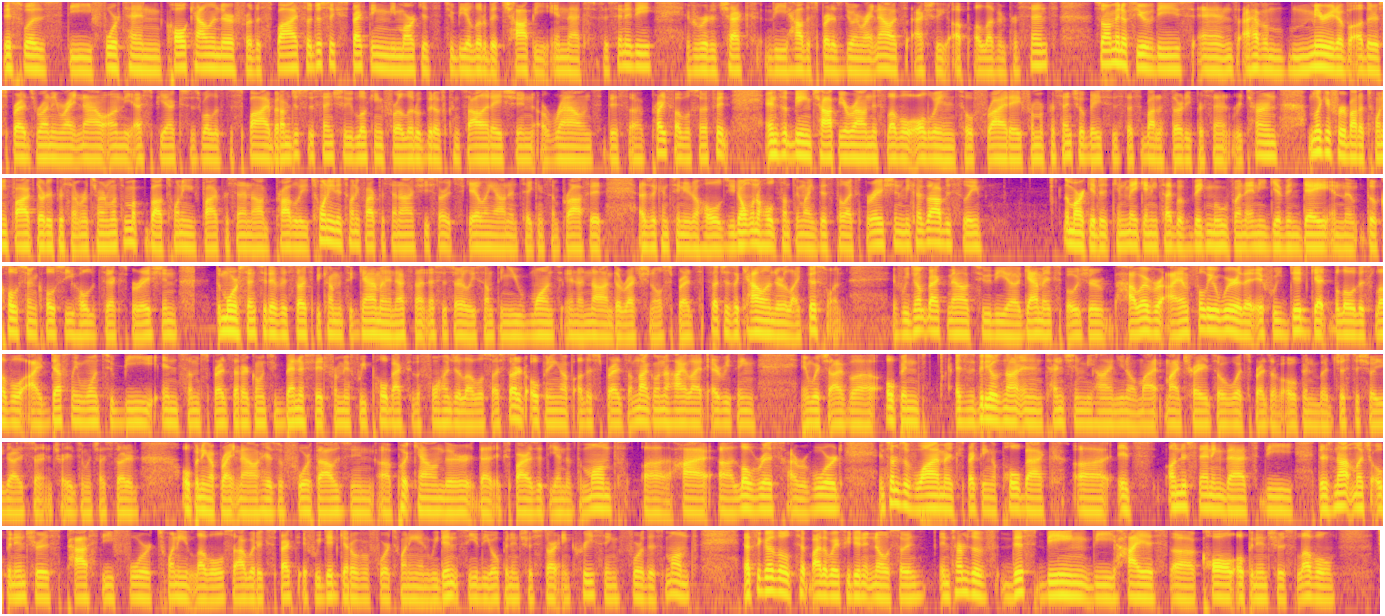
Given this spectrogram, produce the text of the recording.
this was the 410 call calendar for the SPY. So just expecting the markets to be a little bit choppy in that vicinity. If we were to check the how the spread is doing right now, it's actually up 11%. So I'm in a few of these and I have a myriad of other spreads running right now on the SPX as well as the SPY, but I'm just essentially looking for a little bit of consolidation around this uh, price level. So if it ends up being choppy around this level all the way until Friday from a percentual basis, that's about a 30% return. I'm looking for about a 25, 30% return. Once I'm up about 25%, percent I'm probably 20 to 25%. I actually start scaling out and taking some profit as I continue to hold. You don't want to hold something like this till expiration because obviously the market it can make any type of big move on any given day and the, the closer and closer you hold it to expiration the more sensitive it starts becoming to gamma and that's not necessarily something you want in a non-directional spread such as a calendar like this one if we jump back now to the uh, gamma exposure, however, I am fully aware that if we did get below this level, I definitely want to be in some spreads that are going to benefit from if we pull back to the 400 level. So I started opening up other spreads. I'm not going to highlight everything in which I've uh, opened as this video is not an intention behind, you know, my, my trades or what spreads I've opened, but just to show you guys certain trades in which I started opening up right now. Here's a 4,000 uh, put calendar that expires at the end of the month, uh, high, uh, low risk, high reward. In terms of why I'm expecting a pullback, uh, it's understanding that the there's not much open interest past the 420 level. So I would expect if we did get over 420 and we didn't see the open interest start increasing for this month, that's a good little tip, by the way, if you didn't know. So in, in terms of this being the highest uh, call open interest level,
